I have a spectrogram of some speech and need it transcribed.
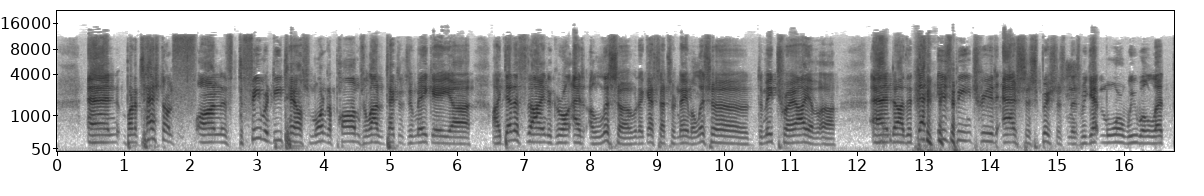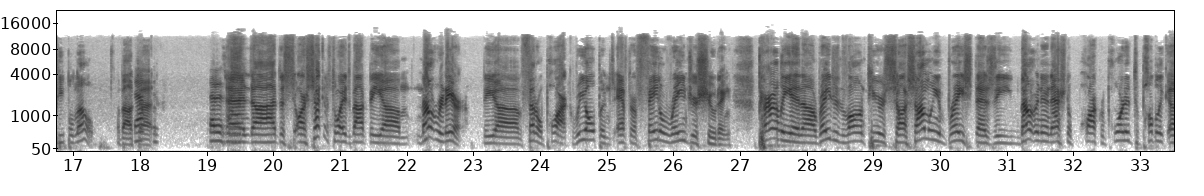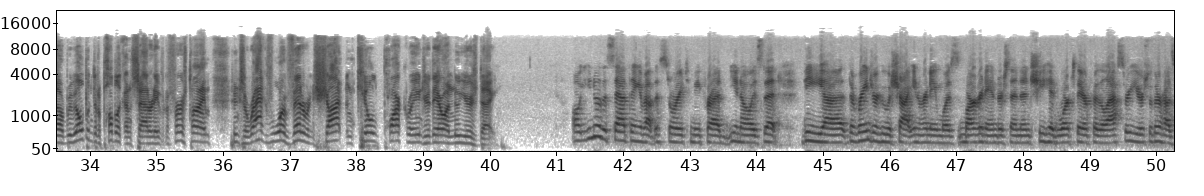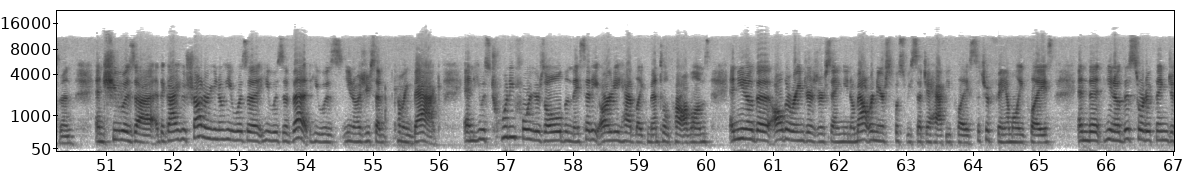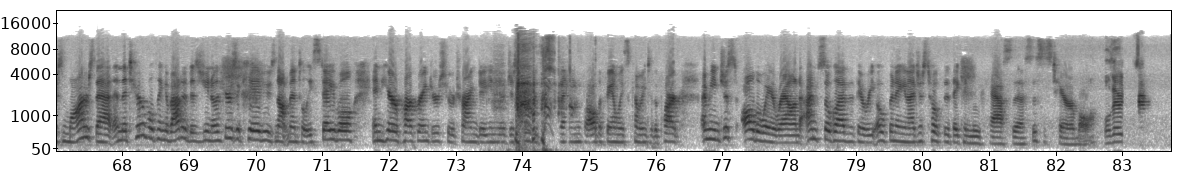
And but a test on f- on the femur details from one of the palms allowed detectives to make a uh, identifying the girl as Alyssa. I guess that's her name, Alyssa Dmitriev. And uh, the death is being treated as suspicious. And as we get more, we will let people know about That that. is, that And uh, this, our second story is about the um, Mount Rainier. The uh, federal park reopens after a fatal ranger shooting. Apparently, and uh, rangers and volunteers uh, solemnly embraced as the Mount Rainier National Park reported to public uh, reopened to the public on Saturday for the first time since a Iraq War veteran shot and killed park ranger there on New Year's Day. Oh, you know the sad thing about this story to me, Fred, you know, is that the uh, the ranger who was shot, you know, her name was Margaret Anderson, and she had worked there for the last three years with her husband. And she was uh, the guy who shot her. You know, he was a he was a vet. He was, you know, as you said, coming back, and he was 24 years old. And they said he already had like mental problems. And you know, the all the rangers are saying, you know, Mount Rainier is supposed to be such a happy place, such a family place, and that you know this sort of thing just mars that. And the terrible thing about it is, you know, here's a kid who's not mentally stable and here are park rangers who are trying to, you know, just do this thing for all the families coming to the park. I mean, just all the way around. I'm so glad that they're reopening, and I just hope that they can move past this. This is terrible. Well, there,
